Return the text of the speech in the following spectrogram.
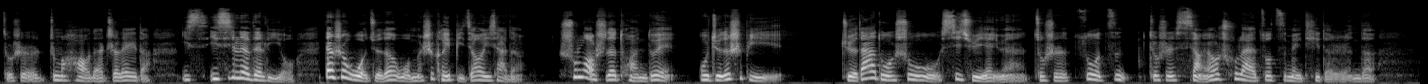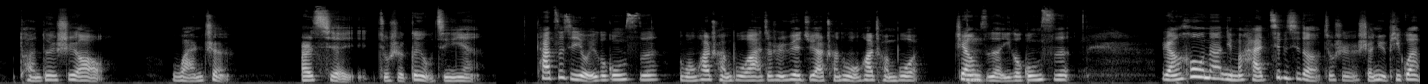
就是这么好的之类的一一系列的理由。但是我觉得我们是可以比较一下的，舒老师的团队，我觉得是比绝大多数戏曲演员，就是做自就是想要出来做自媒体的人的团队是要完整，而且就是更有经验。他自己有一个公司，文化传播啊，就是粤剧啊，传统文化传播这样子的一个公司。然后呢，你们还记不记得，就是《神女劈冠》，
